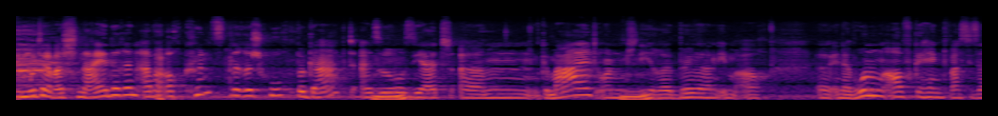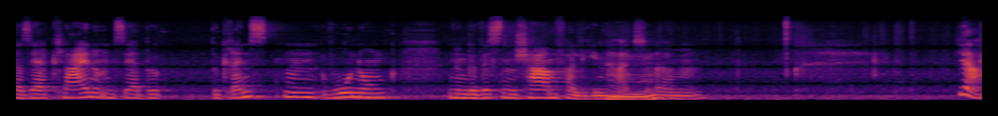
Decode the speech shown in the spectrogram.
Die Mutter war Schneiderin, aber auch künstlerisch hochbegabt. Also sie hat ähm, gemalt und ihre Bilder dann eben auch in der Wohnung aufgehängt, was dieser sehr kleinen und sehr be begrenzten Wohnung einen gewissen Charme verliehen hat. Ähm, ja,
